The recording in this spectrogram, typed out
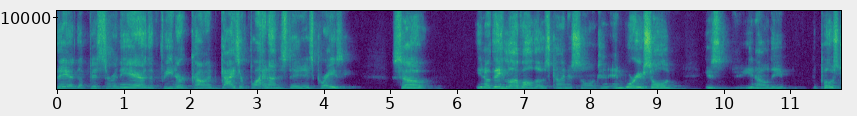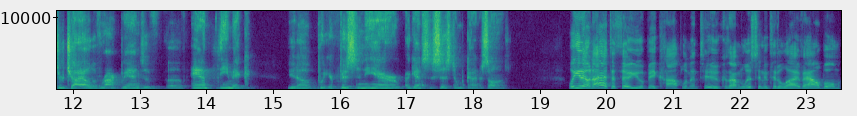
They have the fists are in the air, the feet are coming, guys are flying on the stage. It's crazy. So, you know, they love all those kind of songs. And, and Warrior Soul is, you know, the, the poster child of rock bands of, of anthemic, you know, put your fist in the air against the system kind of songs. Well, you know, and I have to throw you a big compliment too, because I'm listening to the live album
